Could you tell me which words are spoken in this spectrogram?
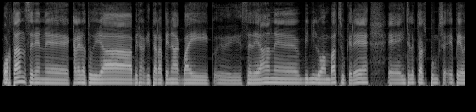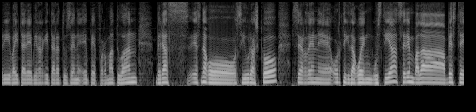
hortan zeren e, kaleratu dira birar gitarapenak bai e, CD-an e, viniloan batzuk ere e, Intellectual Punks EP hori baita ere birar gitaratu zen EP formatuan. Beraz ez nago ziur asko zer den e, hortik dagoen guztia. Zeren bada beste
